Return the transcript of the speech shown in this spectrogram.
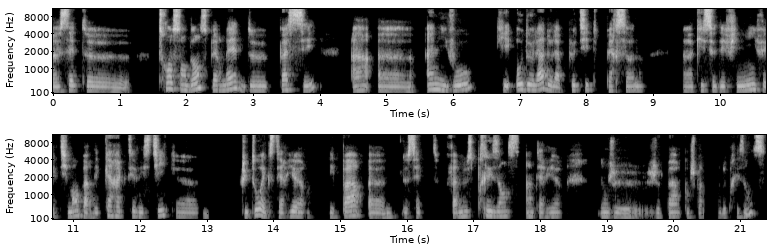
Euh, cette euh, transcendance permet de passer à euh, un niveau qui est au-delà de la petite personne, qui se définit effectivement par des caractéristiques plutôt extérieures et pas de cette fameuse présence intérieure dont je, parle quand je parle de présence.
